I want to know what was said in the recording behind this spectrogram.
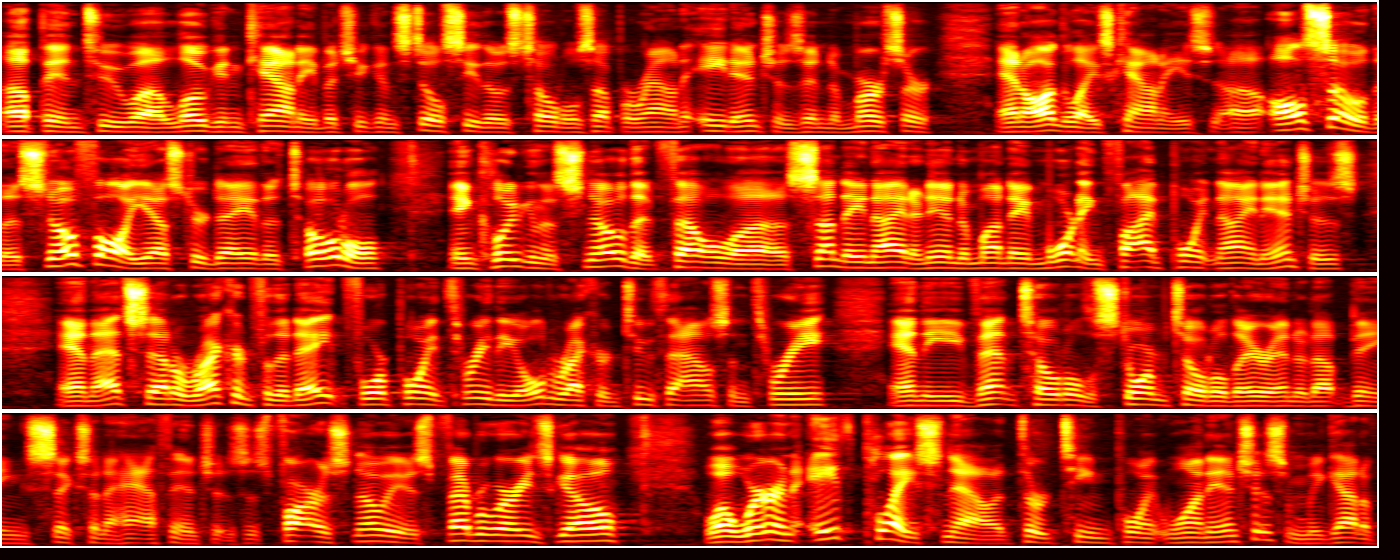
up into uh, Logan County. But you can still see those totals up around eight inches into Mercer and Auglaize counties. Uh, also, the snowfall yesterday, the total, including the snow that fell uh, Sunday night and into Monday morning, 5.9 inches. And that set a record for the date, 4.3, the old record, 2003. And the event total, the storm total there ended up being six and a half inches. As far as snowy as February's go, well, we're in eighth place now at 13.1 inches, and we got to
